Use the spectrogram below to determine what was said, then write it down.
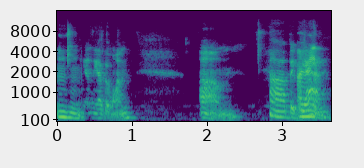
Mm-hmm. And the other one. Um, uh, but yeah, I mean,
